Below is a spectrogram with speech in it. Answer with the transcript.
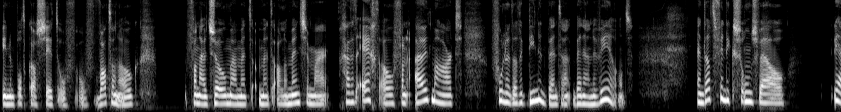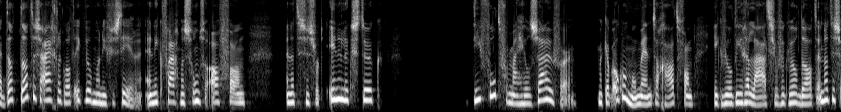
in een podcast zit of, of wat dan ook. Vanuit Zoma met, met alle mensen. Maar gaat het echt over vanuit mijn hart voelen dat ik dienend ben, aan- ben aan de wereld. En dat vind ik soms wel. Ja, dat, dat is eigenlijk wat ik wil manifesteren. En ik vraag me soms af van. En dat is een soort innerlijk stuk. Die voelt voor mij heel zuiver. Maar ik heb ook wel momenten gehad van. Ik wil die relatie of ik wil dat. En dat is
